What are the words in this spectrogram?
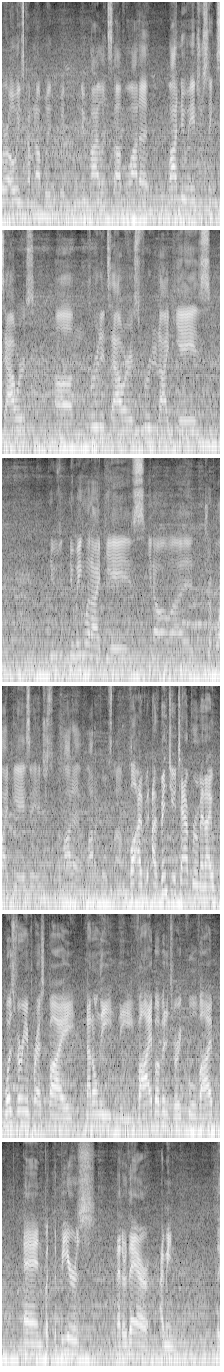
we're always coming up with, with new pilot stuff. A lot of a lot of new interesting sours, um, fruited sours, fruited IPAs, New, New England IPAs, you know, uh, triple IPAs. It, it just a lot of a lot of cool stuff. Well, I've, I've been to your tap room and I was very impressed by not only the vibe of it, it's a very cool vibe, and but the beers that are there. I mean, the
